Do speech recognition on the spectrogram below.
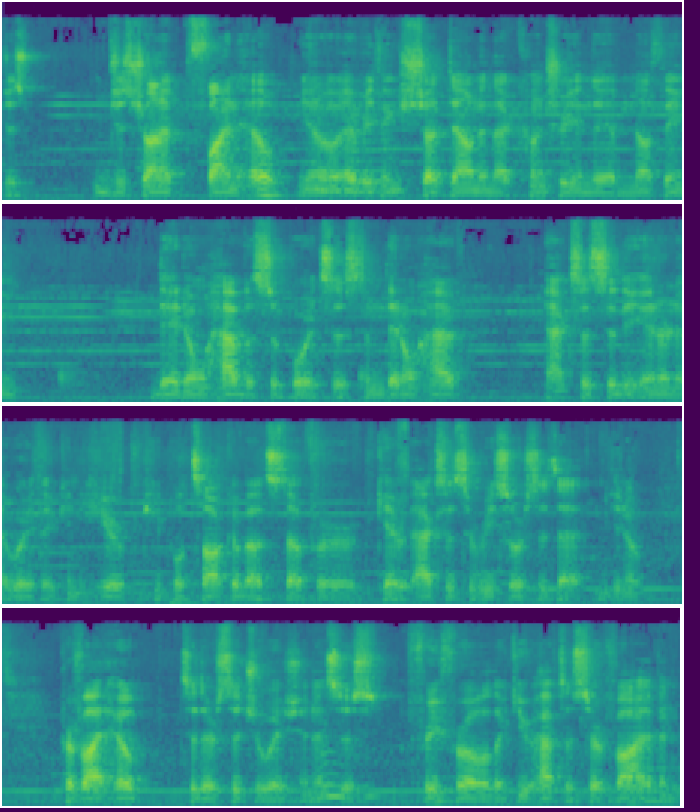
Just, just trying to find help. You know, everything's shut down in that country, and they have nothing. They don't have a support system. They don't have access to the internet where they can hear people talk about stuff or get access to resources that you know provide help to their situation. It's mm. just free for all. Like you have to survive, and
